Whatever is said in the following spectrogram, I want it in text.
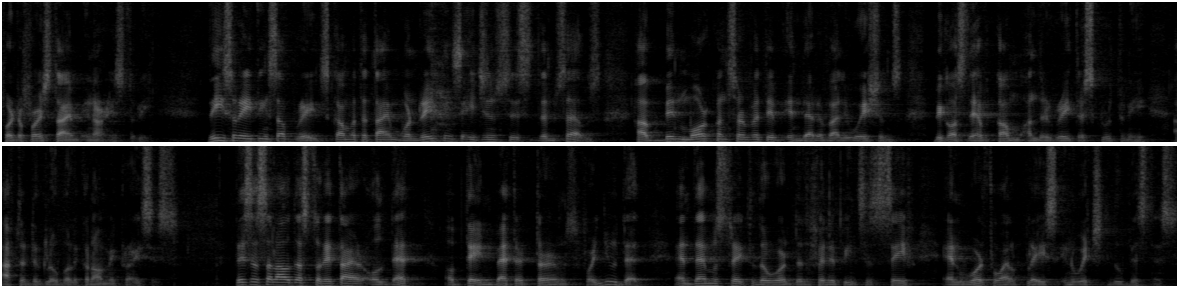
for the first time in our history. These ratings upgrades come at a time when ratings agencies themselves have been more conservative in their evaluations because they have come under greater scrutiny after the global economic crisis. This has allowed us to retire old debt, obtain better terms for new debt, and demonstrate to the world that the Philippines is a safe and worthwhile place in which to do business.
